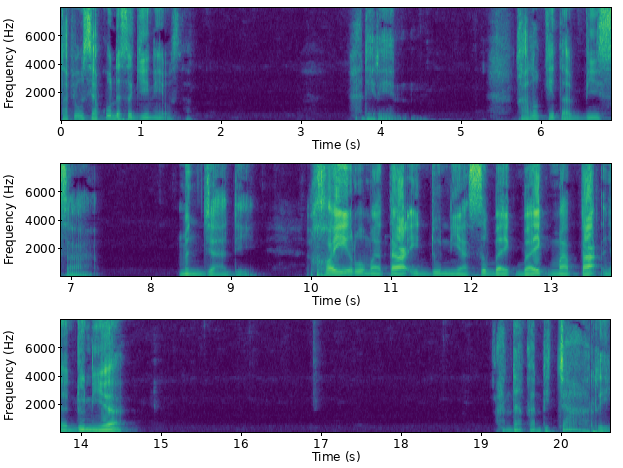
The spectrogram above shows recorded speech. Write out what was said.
Tapi usiaku udah segini, Ustaz. Hadirin, kalau kita bisa menjadi khairu mata'i dunia sebaik-baik matanya dunia Anda akan dicari.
